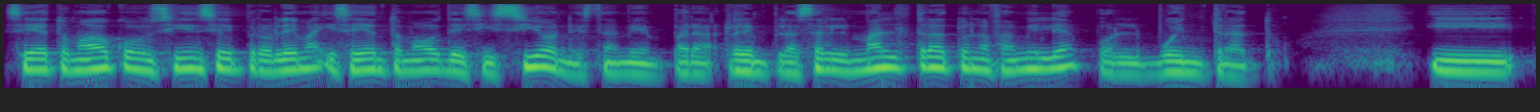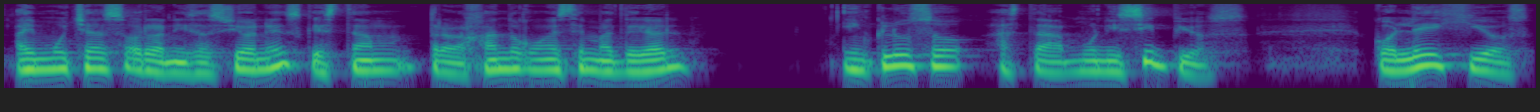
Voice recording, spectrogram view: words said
se haya tomado conciencia del problema y se hayan tomado decisiones también para reemplazar el maltrato en la familia por el buen trato. Y hay muchas organizaciones que están trabajando con este material, incluso hasta municipios, colegios.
